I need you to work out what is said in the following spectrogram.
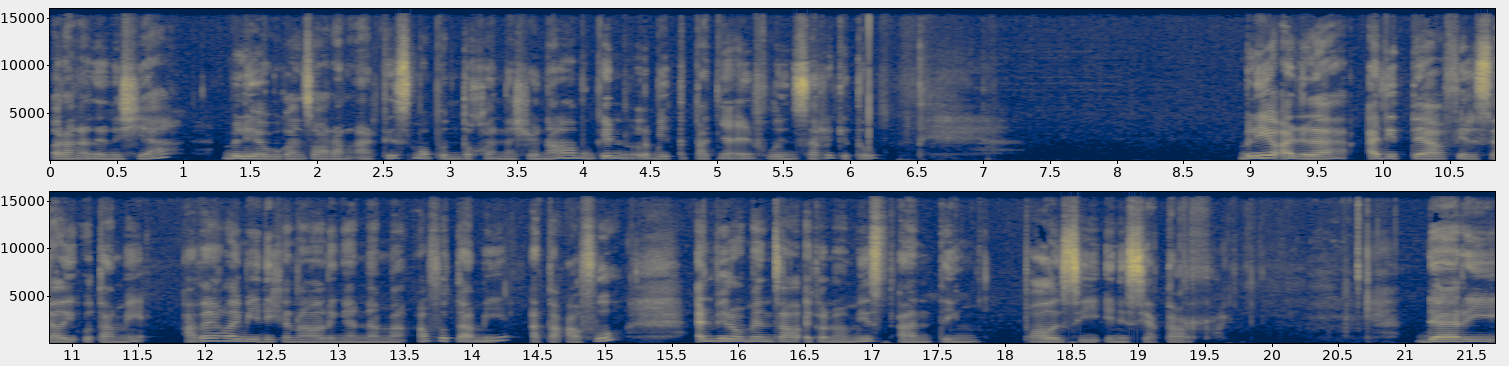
orang Indonesia. Beliau bukan seorang artis maupun tokoh nasional, mungkin lebih tepatnya influencer gitu. Beliau adalah Aditya Firseli Utami atau yang lebih dikenal dengan nama Afutami atau Afu, Environmental Economist and Think Policy Initiator. Dari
